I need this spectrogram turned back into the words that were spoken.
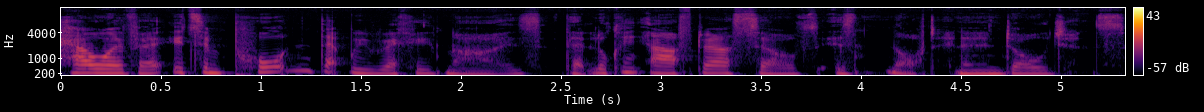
However, it's important that we recognise that looking after ourselves is not an indulgence.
